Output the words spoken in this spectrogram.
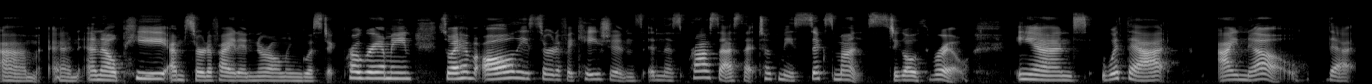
um, an NLP, I'm certified in neuro linguistic programming. So I have all these certifications in this process that took me six months to go through. And with that, I know that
